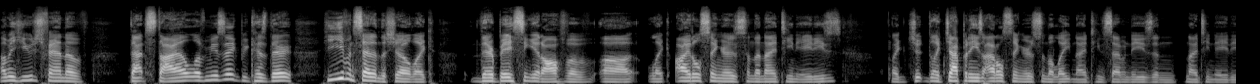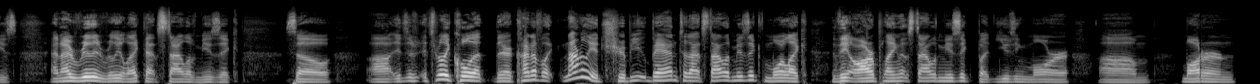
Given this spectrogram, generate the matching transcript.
I'm a huge fan of that style of music because they're he even said in the show like they're basing it off of uh like idol singers from the 1980s like J- like Japanese idol singers from the late 1970s and 1980s and I really really like that style of music. So uh, it's, it's really cool that they're kind of like not really a tribute band to that style of music, more like they are playing that style of music, but using more um, modern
